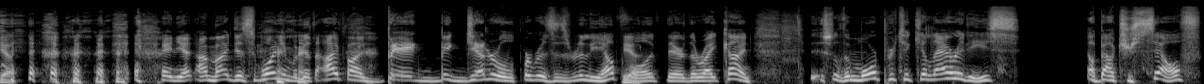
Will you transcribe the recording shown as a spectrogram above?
and yet I might disappoint him because I find big, big general purposes really helpful yeah. if they're the right kind. So the more particularities about yourself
